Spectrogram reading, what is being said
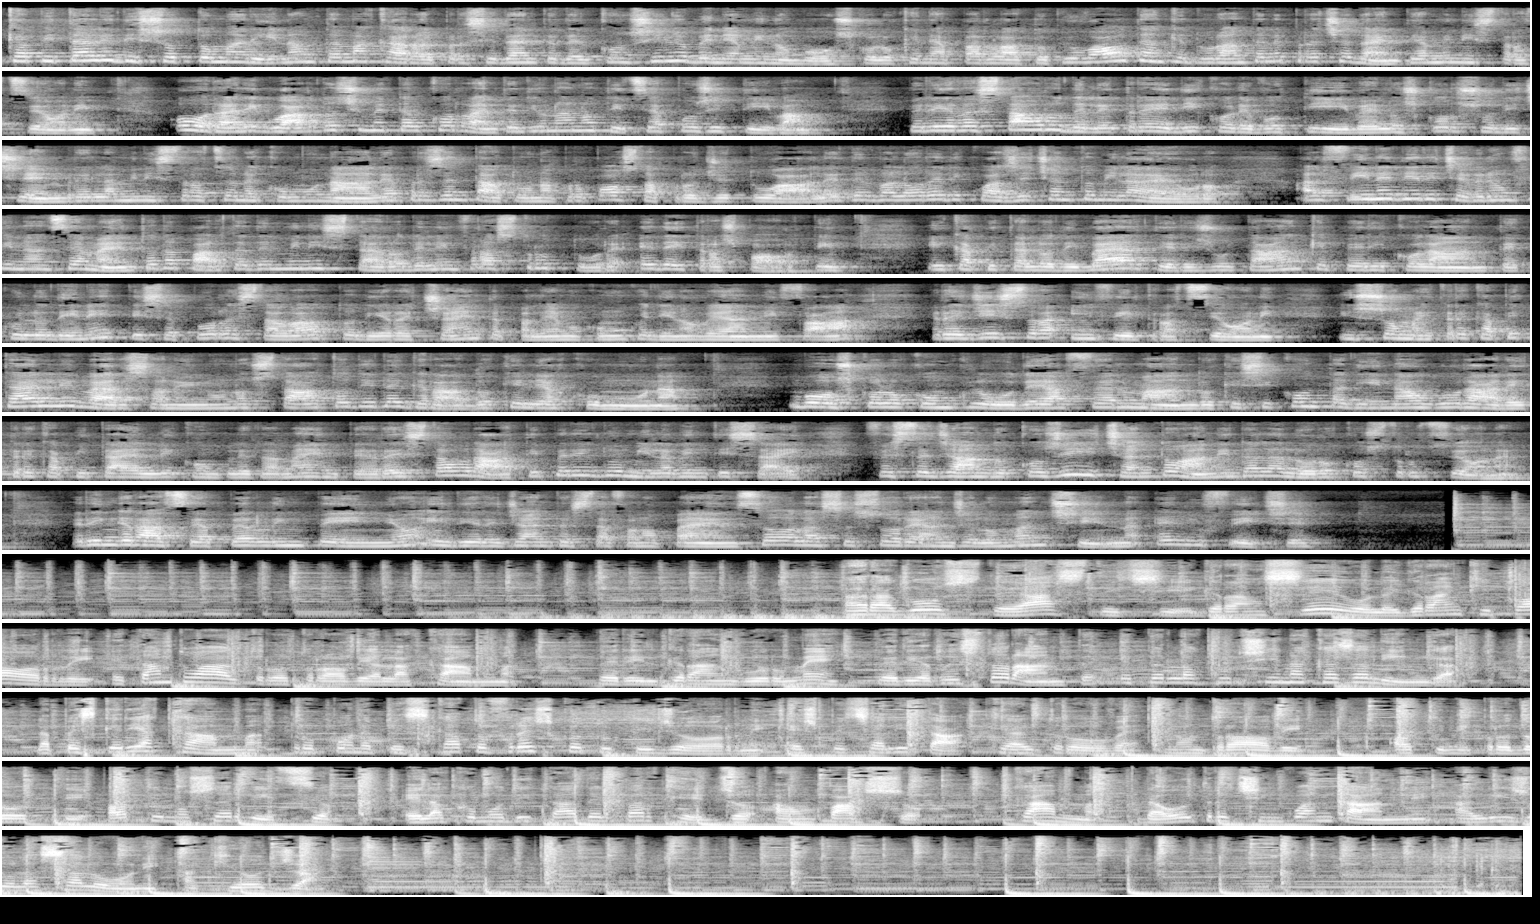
I capitelli di sottomarina è un tema caro al Presidente del Consiglio Beniamino Boscolo, che ne ha parlato più volte anche durante le precedenti amministrazioni. Ora a riguardo ci mette al corrente di una notizia positiva. Per il restauro delle tre edicole votive, lo scorso dicembre l'amministrazione comunale ha presentato una proposta progettuale del valore di quasi 100.000 euro, al fine di ricevere un finanziamento da parte del Ministero delle Infrastrutture e dei Trasporti. Il capitello dei Berti risulta anche pericolante, quello dei Netti, seppur restaurato di recente, parliamo comunque di nove anni fa, registra infiltrazioni. Insomma, i tre capitelli versano in uno stato di degrado che li accomuna. Boscolo conclude affermando che si conta di inaugurare i tre capitelli completamente restaurati per il 2026, festeggiando così i 100 anni dalla loro costruzione. Ringrazia per l'impegno il dirigente Stefano Penso, l'assessore Angelo Mancin e gli uffici. Aragoste, astici, granseole, granchi porri e tanto altro trovi alla CAM per il Gran Gourmet, per il ristorante e per la cucina casalinga. La pescheria Cam propone pescato fresco tutti i giorni e specialità che altrove non trovi. Ottimi prodotti, ottimo servizio e la comodità del parcheggio a un passo. Cam da oltre 50 anni all'isola Saloni a Chioggia.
